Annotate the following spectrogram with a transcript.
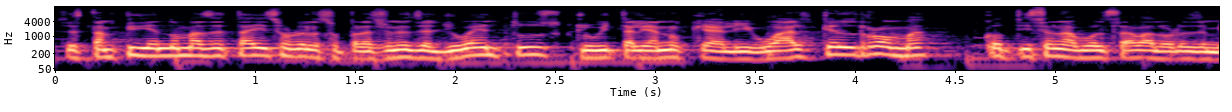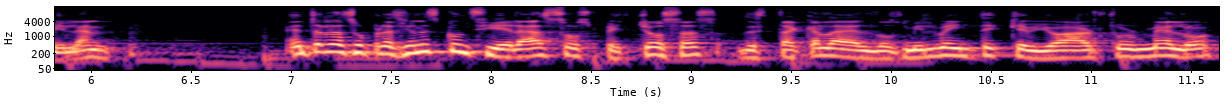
se están pidiendo más detalles sobre las operaciones del Juventus, club italiano que al igual que el Roma cotiza en la Bolsa de Valores de Milán. Entre las operaciones consideradas sospechosas, destaca la del 2020 que vio a Arthur Melo,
